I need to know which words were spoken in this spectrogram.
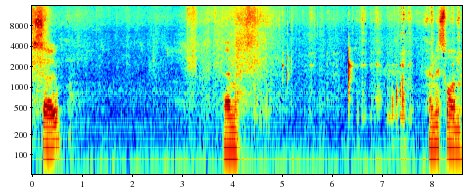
So, um, and this one,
